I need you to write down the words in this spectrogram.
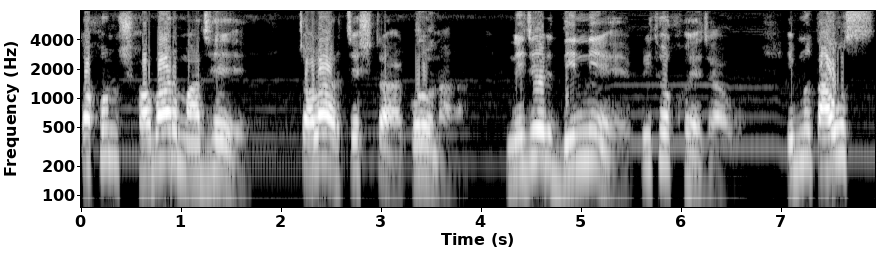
তখন সবার মাঝে চলার চেষ্টা করো না, নিজের দিন নিয়ে পৃথক হয়ে যাও। ইবনু তাউস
